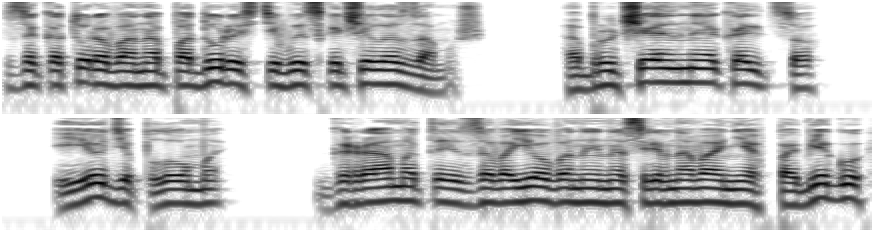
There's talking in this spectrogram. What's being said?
за которого она по дурости выскочила замуж, обручальное кольцо, ее дипломы, грамоты, завоеванные на соревнованиях по бегу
